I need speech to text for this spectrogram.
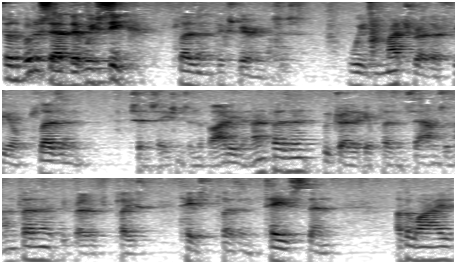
So the Buddha said that we seek pleasant experiences we'd much rather feel pleasant, sensations in the body than unpleasant. We'd rather hear pleasant sounds than unpleasant. We'd rather place, taste pleasant taste than otherwise.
